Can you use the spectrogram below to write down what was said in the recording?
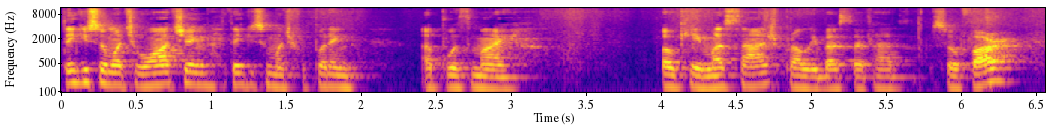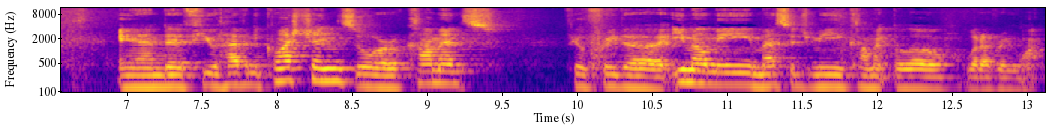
thank you so much for watching. Thank you so much for putting up with my okay mustache, probably best I've had so far. And if you have any questions or comments, feel free to email me, message me, comment below, whatever you want.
